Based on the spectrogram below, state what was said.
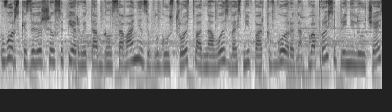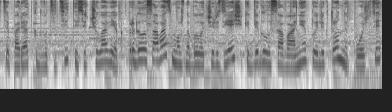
В Орске завершился первый этап голосования за благоустройство одного из восьми парков города. В вопросе приняли участие порядка 20 тысяч человек. Проголосовать можно было через ящики для голосования, по электронной почте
